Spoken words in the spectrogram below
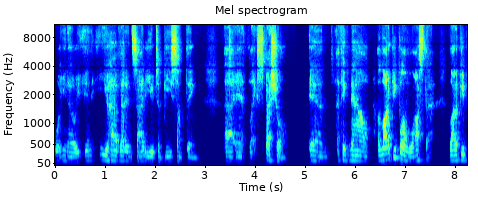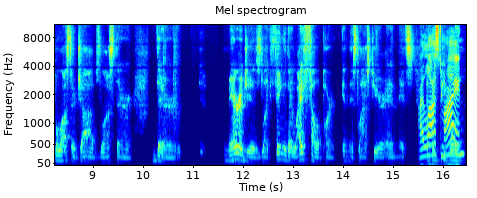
well, you know, in, you have that inside of you to be something uh, and like special. And I think now a lot of people have lost that. A lot of people lost their jobs, lost their their marriages, like things, their life fell apart in this last year. And it's, I lost people, mine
